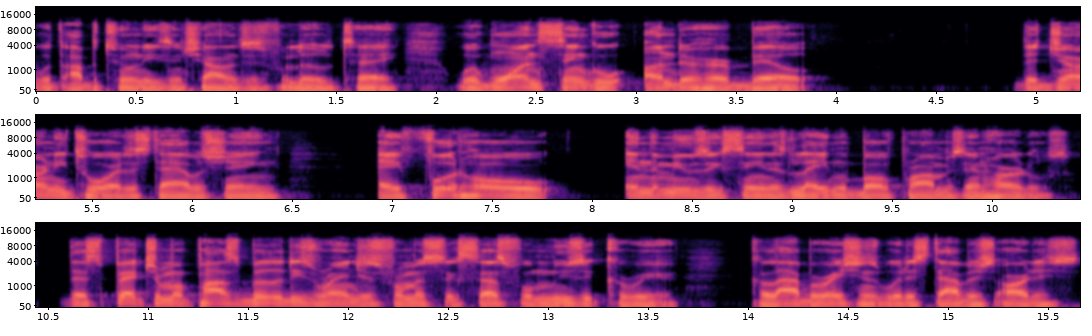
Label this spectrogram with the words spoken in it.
with opportunities and challenges for Lil Tay. With one single under her belt, the journey towards establishing a foothold in the music scene is laden with both promise and hurdles. The spectrum of possibilities ranges from a successful music career, collaborations with established artists,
